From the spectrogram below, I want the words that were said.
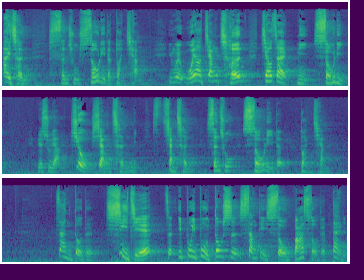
爱城。”伸出手里的短枪，因为我要将城交在你手里。约书亚就向城里，向城伸出手里的短枪。战斗的细节，这一步一步都是上帝手把手的带领。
